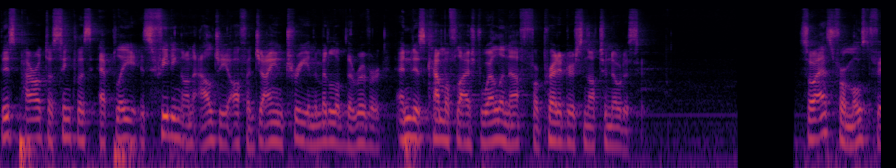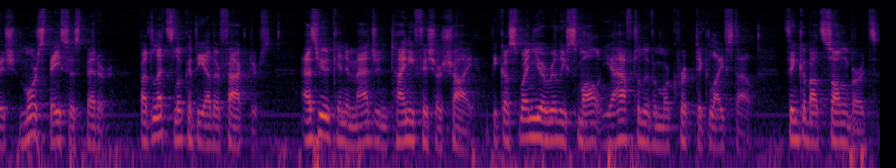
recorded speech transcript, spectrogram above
This Parotocinclus eppleyi is feeding on algae off a giant tree in the middle of the river, and it is camouflaged well enough for predators not to notice it. So as for most fish, more space is better. But let's look at the other factors. As you can imagine, tiny fish are shy, because when you're really small, you have to live a more cryptic lifestyle. Think about songbirds.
